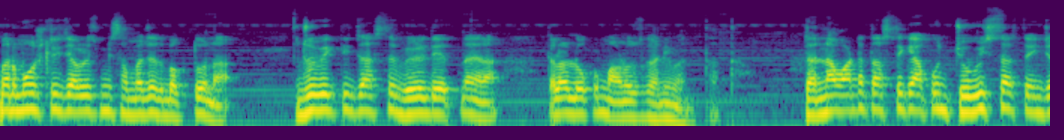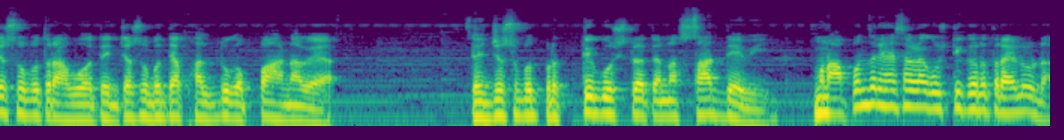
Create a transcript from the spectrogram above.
पण मोस्टली ज्यावेळेस मी समाजात बघतो ना जो व्यक्ती जास्त वेळ देत नाही ना त्याला लोक माणूसगाणी म्हणतात. त्यांना वाटत असते की आपण चोवीस तास त्यांच्यासोबत राहावं त्यांच्यासोबत त्या फालतू गप्पा हाणाव्या त्यांच्यासोबत प्रत्येक गोष्टीला त्यांना साथ द्यावी. मग आपण जर ह्या सगळ्या गोष्टी करत राहिलो ना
